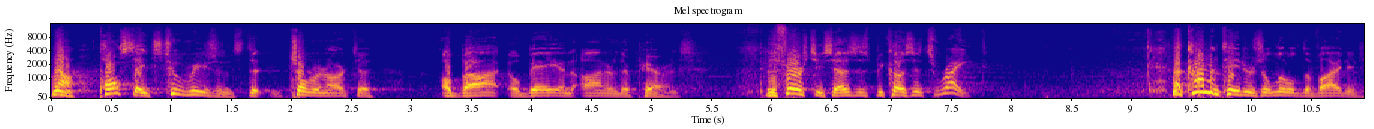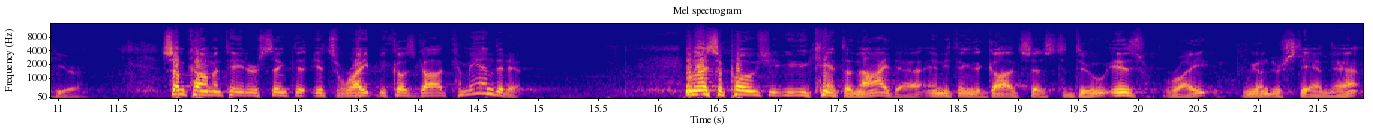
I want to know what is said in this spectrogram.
Now, Paul states two reasons that children are to obey and honor their parents. The first, he says, is because it's right. Now, commentators are a little divided here. Some commentators think that it's right because God commanded it. And I suppose you, you, can't deny that. Anything that God says to do is right. We understand that.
